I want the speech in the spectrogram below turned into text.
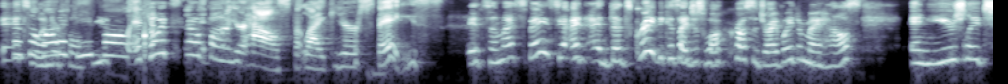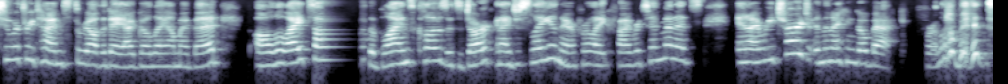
It's It's a wonderful. lot of people. It's, oh, it's so it's not fun. your house, but like your space. It's in my space. Yeah. And, and that's great because I just walk across the driveway to my house And usually, two or three times throughout the day, I go lay on my bed, all the lights off, the blinds closed, it's dark, and I just lay in there for like five or 10 minutes and I recharge, and then I can go back for a little bit.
